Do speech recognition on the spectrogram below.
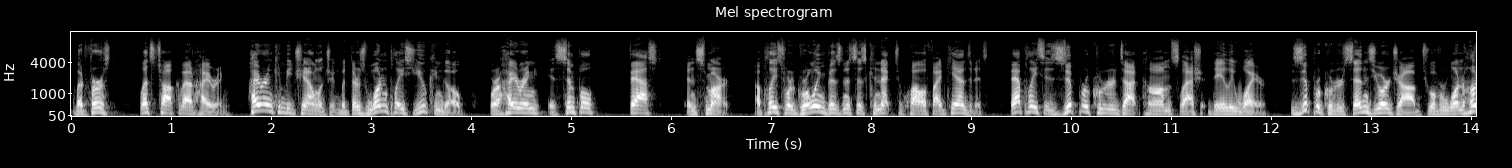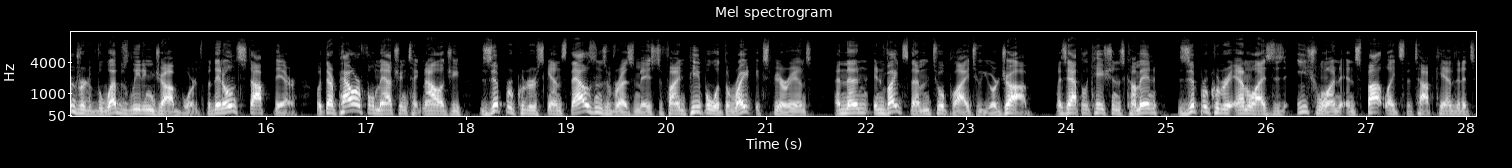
But first, let's talk about hiring. Hiring can be challenging, but there's one place you can go where hiring is simple, fast, and smart. A place where growing businesses connect to qualified candidates. That place is ziprecruiter.com slash dailywire. ZipRecruiter sends your job to over 100 of the web's leading job boards, but they don't stop there. With their powerful matching technology, ZipRecruiter scans thousands of resumes to find people with the right experience and then invites them to apply to your job. As applications come in, ZipRecruiter analyzes each one and spotlights the top candidates,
